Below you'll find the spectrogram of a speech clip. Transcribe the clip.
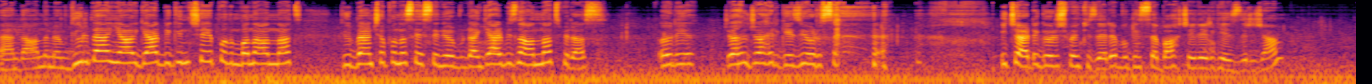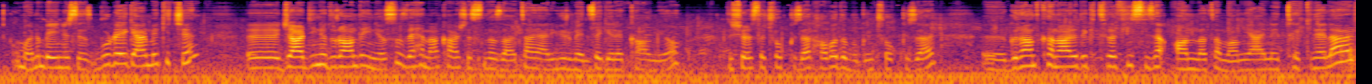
ben de anlamıyorum. Gülben ya gel bir gün şey yapalım bana anlat. Gülben Çapan'a sesleniyor buradan. Gel bize anlat biraz. Öyle cahil cahil geziyoruz. İçeride görüşmek üzere. Bugün size bahçeleri gezdireceğim. Umarım beğenirsiniz. Buraya gelmek için e, Giardini durağında iniyorsunuz ve hemen karşısında zaten yani yürümenize gerek kalmıyor. Dışarısı da çok güzel. Hava da bugün çok güzel. E, Grand Canaria'daki trafiği size anlatamam. Yani tekneler,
